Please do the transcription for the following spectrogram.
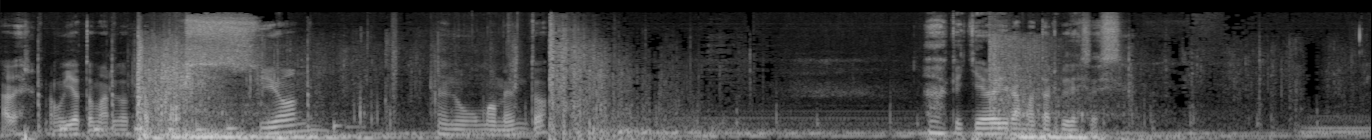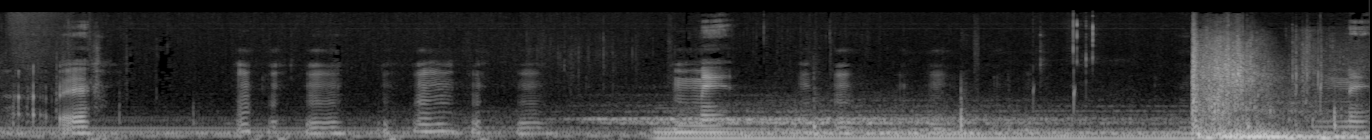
A ver, me voy a tomar la otra poción en un momento. Ah, que quiero ir a matar veces. A ver. Me. Me.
